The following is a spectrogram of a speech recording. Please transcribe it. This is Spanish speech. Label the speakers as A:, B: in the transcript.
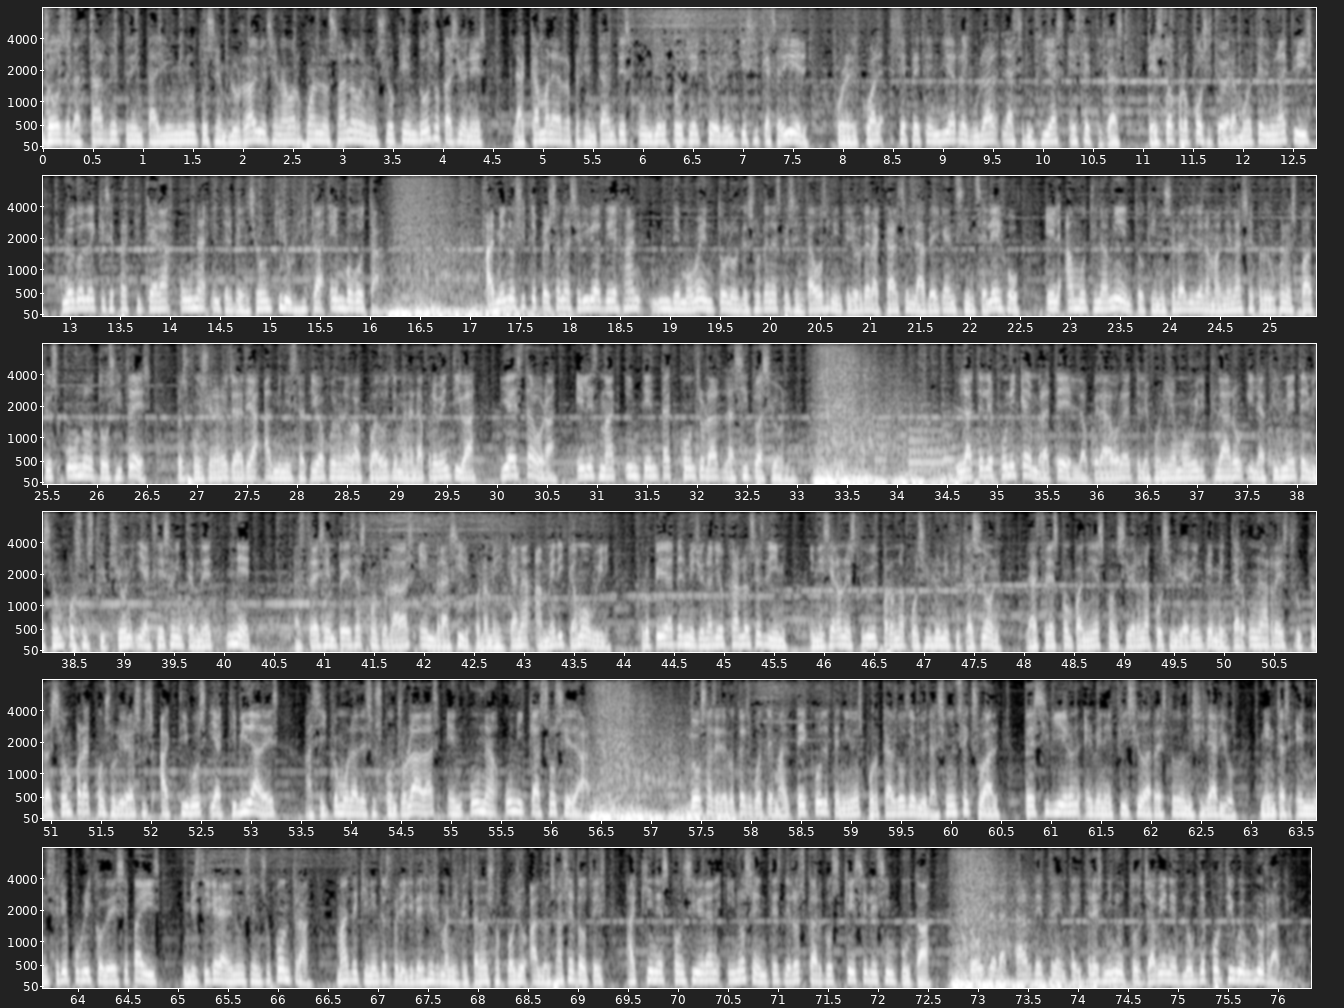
A: Dos de la tarde, 31 minutos en Blue Radio. El senador Juan Lozano denunció que en dos ocasiones la Cámara de Representantes hundió el proyecto de ley Jessica Cediel, con el cual se pretendía regular las cirugías estéticas. Esto a propósito de la muerte de una actriz luego de que se practicara una intervención quirúrgica en Bogotá. Al menos siete personas heridas dejan de momento los desórdenes presentados en el interior de la cárcel La Vega en Cincelejo. El amotinamiento que inició a las 10 de la mañana se produjo en los patios 1, 2 y 3. Los funcionarios de área administrativa fueron evacuados de manera preventiva y a esta hora el SMAT intenta controlar la situación. La Telefónica Embratel, la operadora de telefonía móvil Claro y la firma de televisión por suscripción y acceso a Internet NET, las tres empresas controladas en Brasil por la mexicana América Móvil, propiedad del millonario Carlos Slim, iniciaron estudios para una posible unificación. Las tres compañías consideran la posibilidad de implementar una reestructuración para consolidar sus activos y actividades, así como la de sus controladas, en una única sociedad. Dos sacerdotes guatemaltecos detenidos por cargos de violación sexual recibieron el beneficio de arresto domiciliario, mientras el Ministerio Público de ese país investiga la denuncia en su contra. Más de 500 feligreses manifestaron su apoyo a los sacerdotes, a quienes consideran inocentes de los cargos que se les imputa. Dos de la tarde, 33 minutos. Ya viene Blog Deportivo en Blue Radio.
